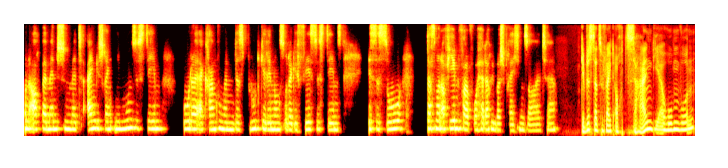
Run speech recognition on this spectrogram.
und auch bei Menschen mit eingeschränktem Immunsystem oder Erkrankungen des Blutgerinnungs- oder Gefäßsystems ist es so, dass man auf jeden Fall vorher darüber sprechen sollte. Gibt es dazu vielleicht auch Zahlen, die erhoben wurden?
